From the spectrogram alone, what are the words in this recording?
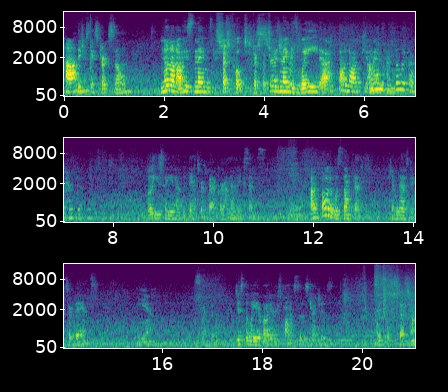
Huh? Did you say stretch zone? No, no, no. His name is Stretch Coach. Stretch Coach. Stretch His name is Wade. Uh, I don't know if his I, name I feel like I've heard that name. But you say you have a dancer's background. That makes sense. Yeah. I thought it was something, gymnastics or dance. Yeah. Just the way your body responds to the stretches. it's a stretch one.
